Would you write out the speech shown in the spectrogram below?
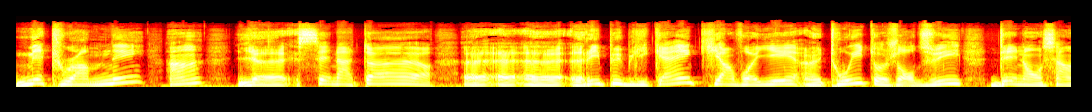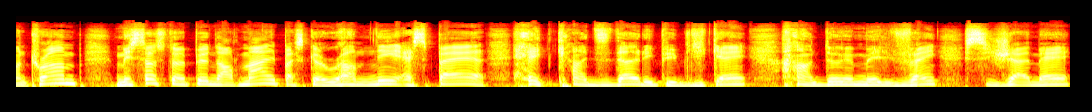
Mitt Romney, hein, le sénateur euh, euh, euh, républicain, qui a envoyé un tweet aujourd'hui dénonçant Trump. Mais ça, c'est un peu normal parce que Romney espère être candidat républicain en 2020 si jamais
